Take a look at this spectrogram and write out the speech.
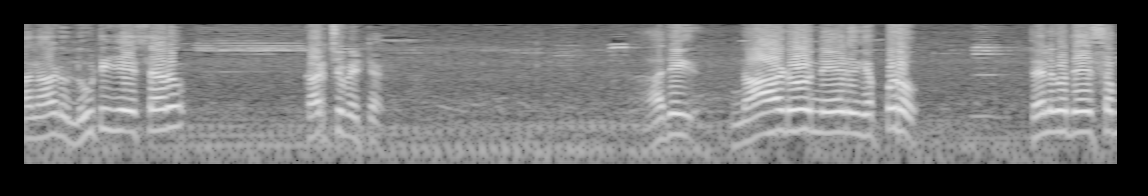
ఆనాడు లూటీ చేశారు ఖర్చు పెట్టారు. అది నాడు నేడు ఎప్పుడు తెలుగుదేశం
